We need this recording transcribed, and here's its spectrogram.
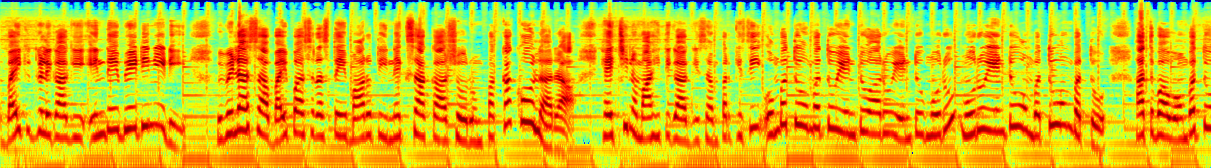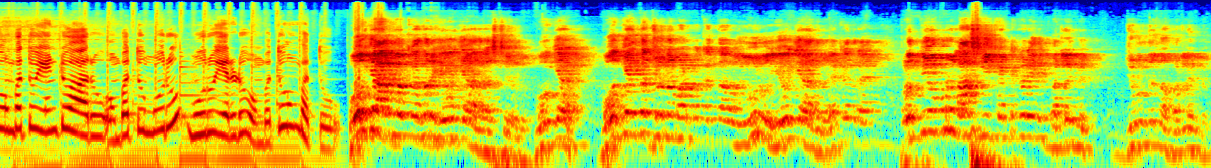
ಬೈಕ್ಗಳಿಗಾಗಿ ಎಂದೇ ಭೇಟಿ ನೀಡಿ ವಿಳಾಸ ಬೈಪಾಸ್ ರಸ್ತೆ ಮಾರುತಿ ನೆಕ್ಸಾ ಕಾರ್ ಶೋರೂಮ್ ಪಕ್ಕ ಕೋಲಾರ. ಹೆಚ್ಚಿನ ಮಾಹಿತಿಗಾಗಿ ಸಂಪರ್ಕಿಸಿ ಒಂಬತ್ತು ಒಂಬತ್ತು ಎಂಟು ಆರು ಎಂಟು ಮೂರು ಮೂರು ಎಂಟು ಒಂಬತ್ತು ಒಂಬತ್ತು ಅಥವಾ ಒಂಬತ್ತು ಒಂಬತ್ತು ಎಂಟು ಆರು ಒಂಬತ್ತು ಮೂರು ಮೂರು ಎರಡು ಒಂಬತ್ತು ಒಂಬತ್ತು. ಯೋಗಿ ಇವರು ಭೋಗ್ಯ ಭೋಗ್ಯ ಅಂತ ಜೀವನ ಮಾಡ್ಬೇಕಂತ ಇವರು ಯೋಗಿ ಯಾಕಂದ್ರೆ ಪ್ರತಿಯೊಬ್ಬರು ಲಾಸ್ಟ್ ಈ ಕಟ್ಟಕಡೆ ಇದಕ್ಕೆ ಬರಲೇಬೇಕು. ಜೀವನದಲ್ಲಿ ನಾವು ಬರಲೇಬೇಕು.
